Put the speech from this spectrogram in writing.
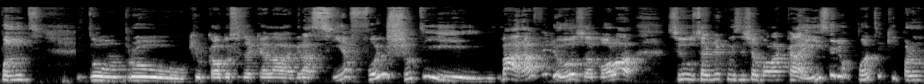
punt do, pro, que o Cowboys fez aquela gracinha, foi um chute maravilhoso. A bola, se o Cedric Winston a bola cair, seria um punt que para não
